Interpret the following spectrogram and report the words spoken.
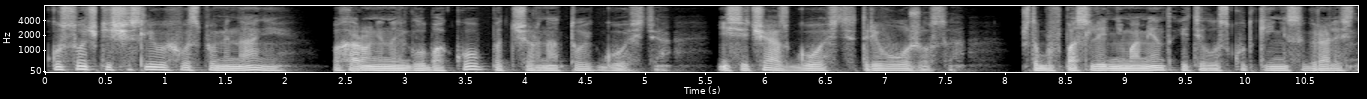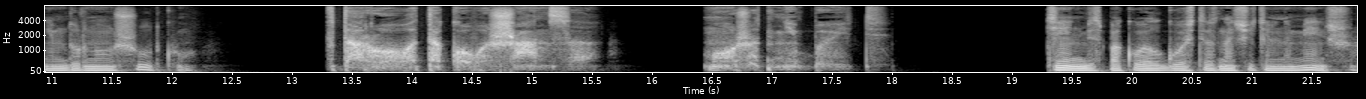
Кусочки счастливых воспоминаний, похороненные глубоко под чернотой гостя. И сейчас гость тревожился, чтобы в последний момент эти лоскутки не сыграли с ним дурную шутку. Второго такого шанса может не быть. Тень беспокоил гостя значительно меньше.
